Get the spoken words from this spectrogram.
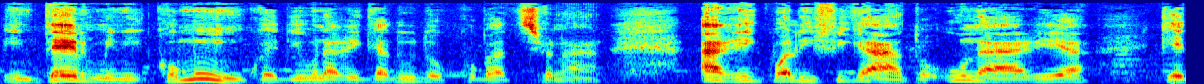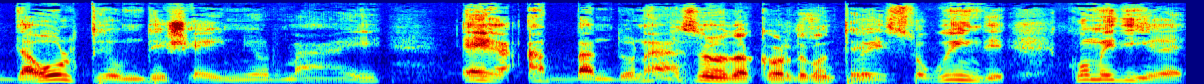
in termini comunque di una ricaduta occupazionale, ha riqualificato un'area che da oltre un decennio ormai era abbandonata. Sono d'accordo con te. Questo, quindi, come dire,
